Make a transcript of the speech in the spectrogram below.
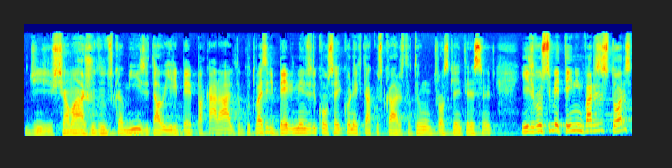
de chamar a ajuda dos camis e tal, e ele bebe pra caralho. Então, quanto mais ele bebe, menos ele consegue conectar com os caras. Então, tem um troço que é interessante. E eles vão se metendo em várias histórias.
